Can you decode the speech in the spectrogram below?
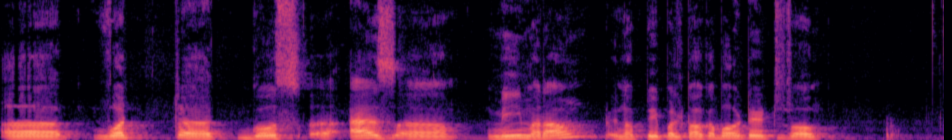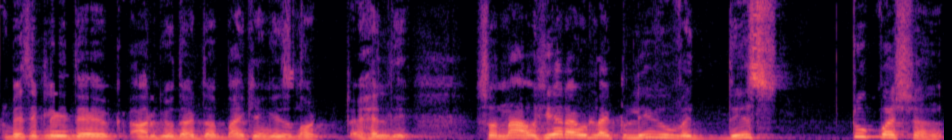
uh, what uh, goes uh, as a meme around. You know, people talk about it. So basically, they argue that the biking is not healthy. So now here I would like to leave you with these two questions.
